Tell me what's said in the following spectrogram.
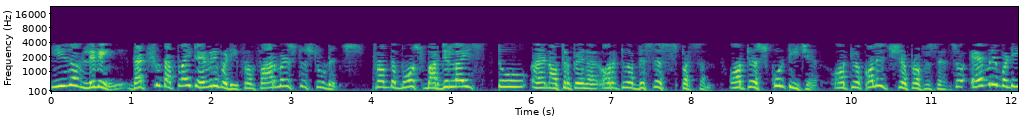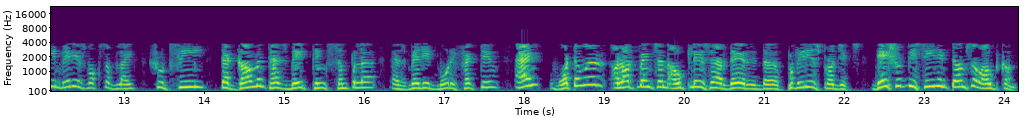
ease of living, that should apply to everybody, from farmers to students, from the most marginalized to an entrepreneur or to a business person or to a school teacher or to a college professor. So everybody in various walks of life should feel that government has made things simpler, has made it more effective and whatever allotments and outlays are there in the various projects, they should be seen in terms of outcome.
